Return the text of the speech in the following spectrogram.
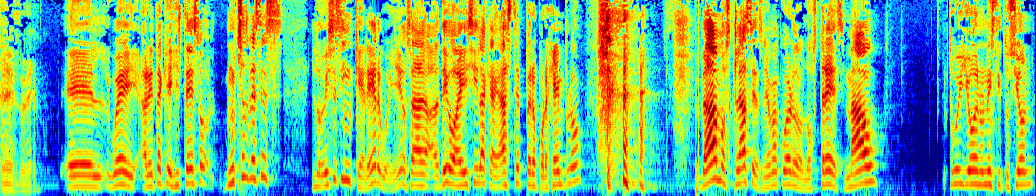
sí. El, güey, ahorita que dijiste eso, muchas veces lo hice sin querer, güey. ¿eh? O sea, digo, ahí sí la cagaste, pero por ejemplo, dábamos clases, yo me acuerdo, los tres, Mau, tú y yo en una institución,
